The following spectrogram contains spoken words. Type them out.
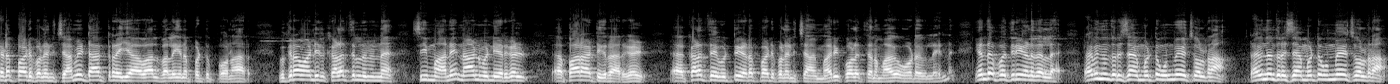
எடப்பாடி பழனிசாமி டாக்டர் ஐயாவால் பலகீனப்பட்டு போனார். விக்கிரவாண்டியில் களத்தில் நின்ன சீமானை நான் வன்னியர்கள் பாராட்டுகிறார்கள். களத்தை விட்டு எடப்பாடி பழனிசாமி மாதிரி கோலத்தனமாக ஓடவில்லைன்னு எந்த பத்திரிகையும் எழுதல ரவீந்திரன் துரைசாமி மட்டும் உண்மையை சொல்கிறான் ரவீந்திரன் துரைசாமி மட்டும் உண்மையை சொல்கிறான்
